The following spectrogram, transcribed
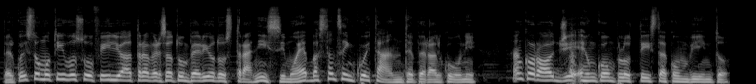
Per questo motivo suo figlio ha attraversato un periodo stranissimo e abbastanza inquietante per alcuni. Ancora oggi è un complottista convinto.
